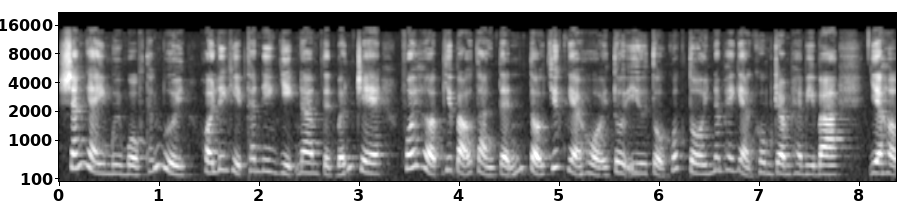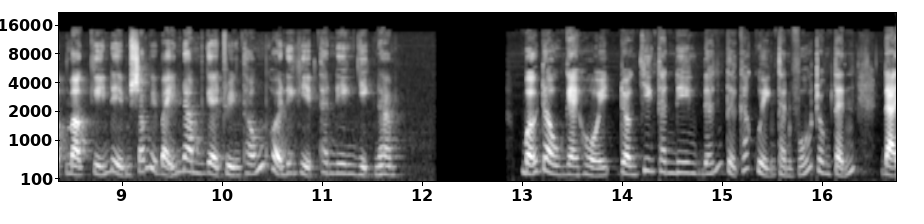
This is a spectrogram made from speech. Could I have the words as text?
Sáng ngày 11 tháng 10, Hội Liên hiệp Thanh niên Việt Nam tỉnh Bến Tre phối hợp với Bảo tàng tỉnh tổ chức Ngày hội Tôi yêu Tổ quốc tôi năm 2023 và họp mặt kỷ niệm 67 năm ngày truyền thống Hội Liên hiệp Thanh niên Việt Nam. Mở đầu ngày hội, đoàn viên thanh niên đến từ các huyện thành phố trong tỉnh đã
